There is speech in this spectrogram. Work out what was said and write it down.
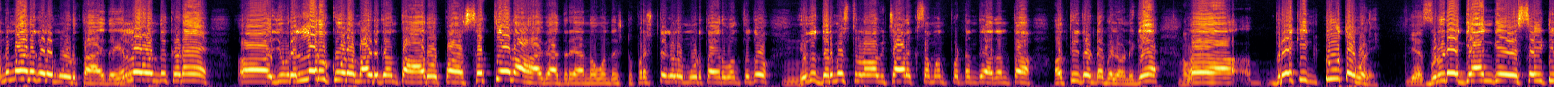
ಅನುಮಾನಗಳು ಮೂಡ್ತಾ ಇದೆ. ಎಲ್ಲ ಒಂದು ಕಡೆ ಇವರೆಲ್ಲರೂ ಕೂಡ ಮಾಡಿದಂತ ಆರೋಪ ಸತ್ಯನಾ ಹಾಗಾದ್ರೆ ಅನ್ನೋ ಒಂದಷ್ಟು ಪ್ರಶ್ನೆಗಳು ಮೂಡ್ತಾ ಇರುವಂತದ್ದು ಇದು ಧರ್ಮಸ್ಥಳ ವಿಚಾರಕ್ಕೆ ಸಂಬಂಧಪಟ್ಟಂತೆ ಆದಂತ ಅತಿ ದೊಡ್ಡ ಬೆಳವಣಿಗೆ. ಬ್ರೇಕಿಂಗ್ ಟೂ ತಗೊಳ್ಳಿ. ಬುರುಡೆ ಗ್ಯಾಂಗ್ಗೆ ಎಸ್ ಐ ಟಿ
